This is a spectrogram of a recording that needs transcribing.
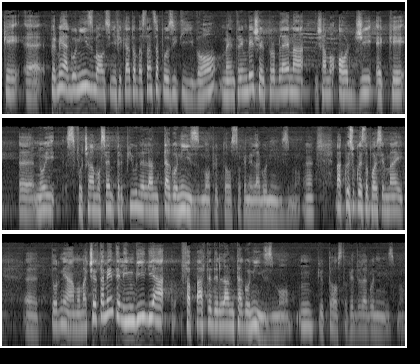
che eh, per me agonismo ha un significato abbastanza positivo, mentre invece il problema, diciamo, oggi è che eh, noi sfociamo sempre più nell'antagonismo piuttosto che nell'agonismo. Eh? Ma su questo poi semmai eh, torniamo, ma certamente l'invidia fa parte dell'antagonismo mh, mm, piuttosto che dell'agonismo.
